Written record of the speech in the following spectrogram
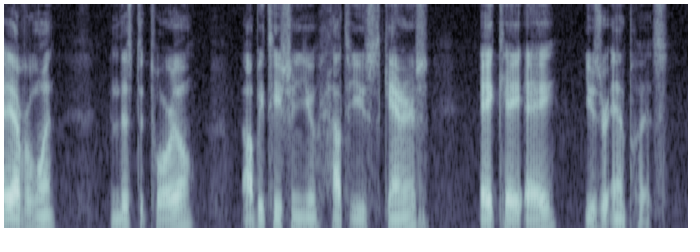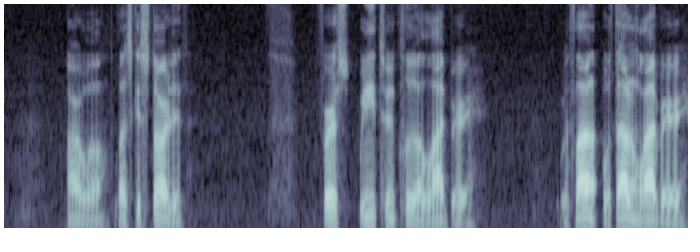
Hey everyone, in this tutorial I'll be teaching you how to use scanners aka user inputs. Alright well let's get started. First we need to include a library. Without, without a library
